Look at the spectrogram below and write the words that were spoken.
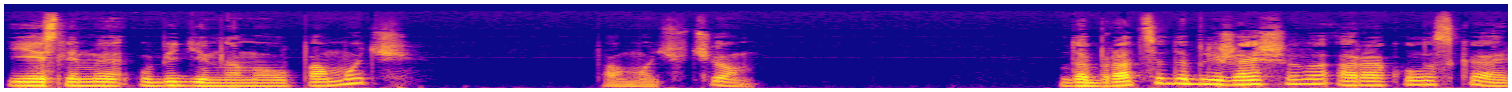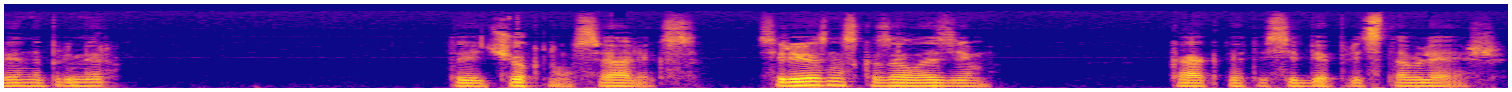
«И если мы убедим нам его помочь...» «Помочь в чем?» «Добраться до ближайшего оракула Скари, например». «Ты чокнулся, Алекс», — серьезно сказал Азим. «Как ты это себе представляешь?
